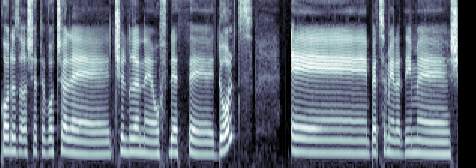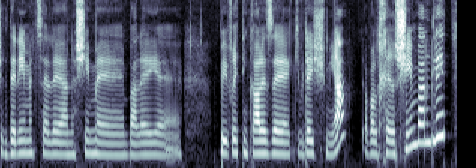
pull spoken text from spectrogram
CODA זה ראשי תיבות של אה, Children of Deaf אה, Adults. אה, בעצם ילדים אה, שגדלים אצל אה, אנשים אה, בעלי, אה, בעברית נקרא לזה כבדי שמיעה, אבל חרשים באנגלית.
